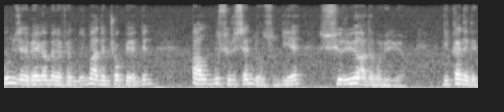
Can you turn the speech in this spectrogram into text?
Bunun üzerine Peygamber Efendimiz madem çok beğendin al bu sürü senin olsun diye sürüyü adama veriyor. Dikkat edin.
